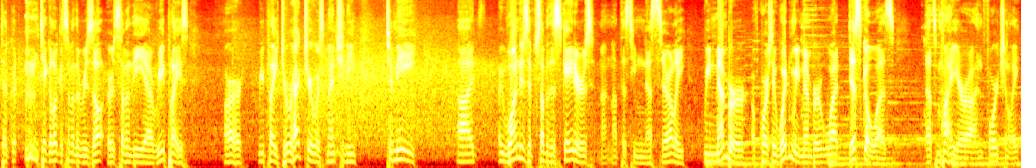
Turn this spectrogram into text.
take a, take a look at some of the result or some of the uh, replays, our replay director was mentioning to me. Uh, he wonders if some of the skaters, not, not this team necessarily, remember. Of course, they wouldn't remember what disco was. That's my era, unfortunately.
